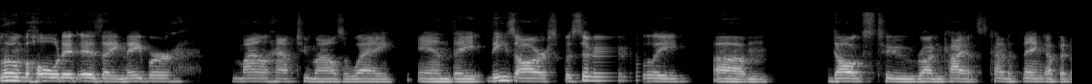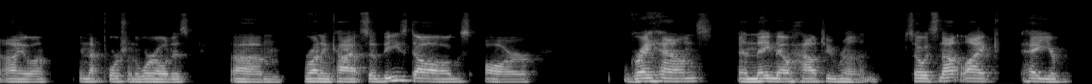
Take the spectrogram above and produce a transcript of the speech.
Lo and behold, it is a neighbor mile and a half, two miles away, and they these are specifically um, dogs to run coyotes. Kind of a thing up in Iowa in that portion of the world is um, running coyotes. So these dogs are greyhounds and they know how to run. So it's not like, hey, you're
